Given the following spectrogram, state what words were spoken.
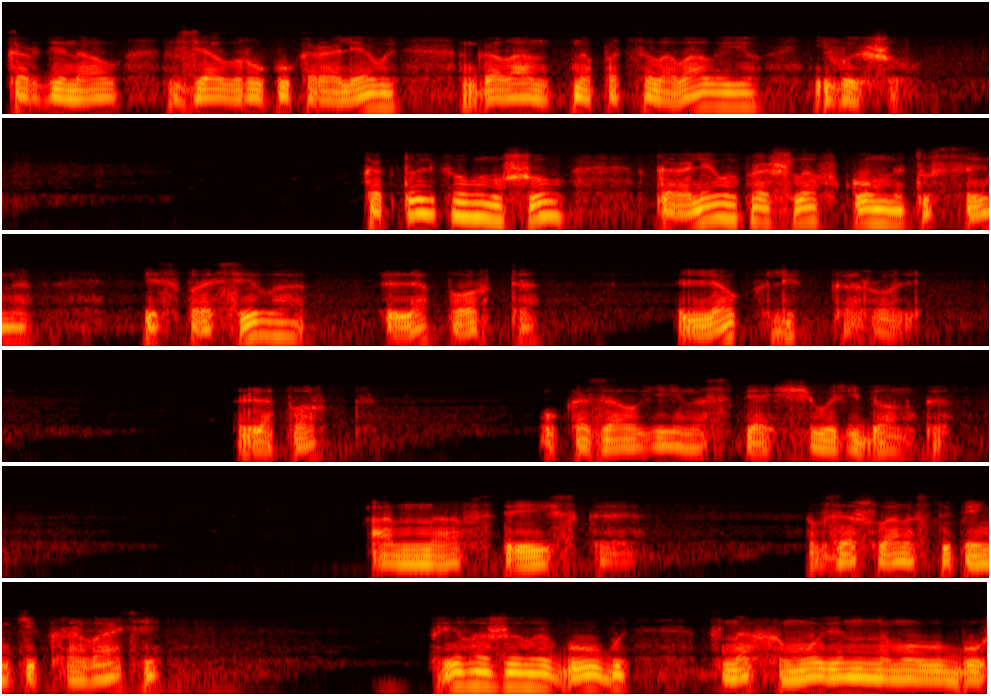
Кардинал взял руку королевы, галантно поцеловал ее и вышел. Как только он ушел, королева прошла в комнату сына и спросила Лапорта, лег ли король. Лапорт указал ей на спящего ребенка. Анна Австрийская взошла на ступеньки кровати, приложила губы к нахмуренному лбу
